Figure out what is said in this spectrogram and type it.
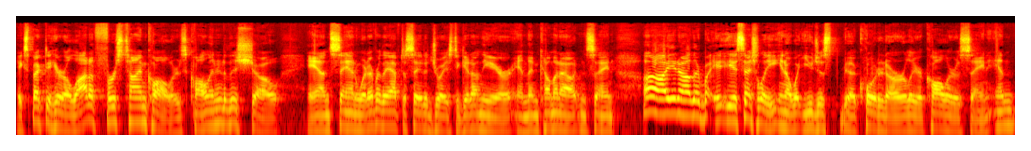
Expect to hear a lot of first time callers calling into this show and saying whatever they have to say to Joyce to get on the air, and then coming out and saying, oh, you know, they're essentially, you know, what you just uh, quoted our earlier caller is saying. And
